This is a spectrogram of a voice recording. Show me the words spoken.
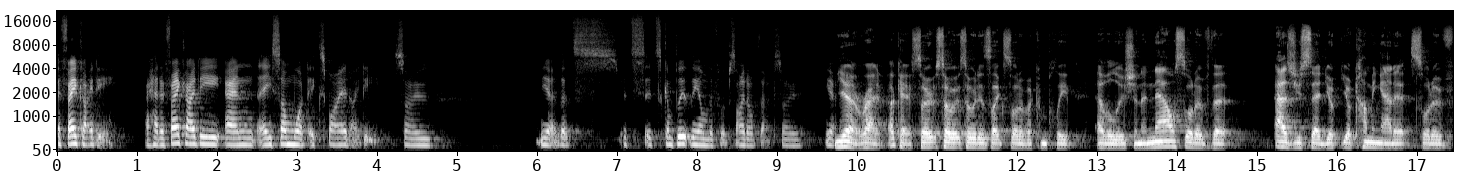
a fake ID. I had a fake ID and a somewhat expired ID. So yeah, that's it's it's completely on the flip side of that. So yeah. Yeah, right. Okay, so so so it is like sort of a complete evolution, and now sort of that, as you said, you're you're coming at it sort of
